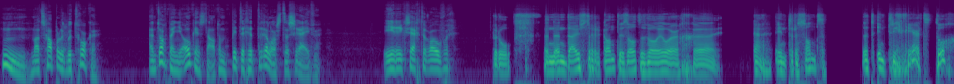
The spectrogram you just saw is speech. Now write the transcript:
Hmm, maatschappelijk betrokken. En toch ben je ook in staat om pittige thrillers te schrijven. Erik zegt erover. Ik bedoel, een, een duistere kant is altijd wel heel erg ja, interessant het intrigeert, toch?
